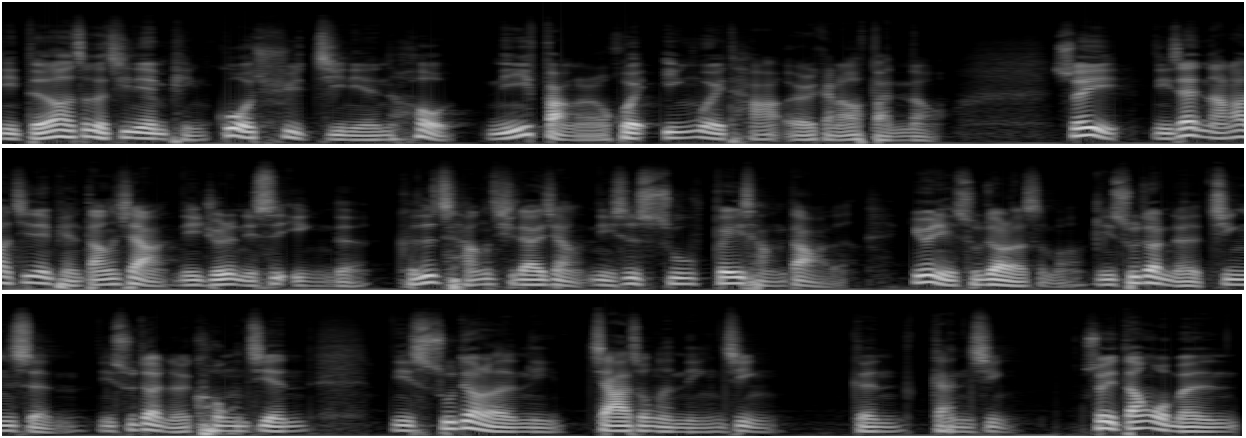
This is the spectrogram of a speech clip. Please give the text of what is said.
你得到这个纪念品，过去几年后，你反而会因为它而感到烦恼。所以你在拿到纪念品当下，你觉得你是赢的，可是长期来讲，你是输非常大的，因为你输掉了什么？你输掉你的精神，你输掉你的空间，你输掉了你家中的宁静跟干净。所以当我们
